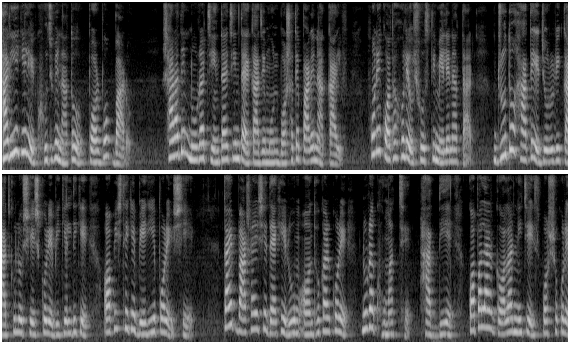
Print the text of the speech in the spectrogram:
হারিয়ে গেলে খুঁজবে না তো পর্ব বারো। সারাদিন নুরার চিন্তায় চিন্তায় কাজে মন বসাতে পারে না কাইফ। ফোনে কথা হলেও স্বস্তি মেলে না তার। দ্রুত হাতে জরুরি কাজগুলো শেষ করে বিকেল দিকে অফিস থেকে বেরিয়ে পড়ে সে। কাইফ বাসায় এসে দেখে রুম অন্ধকার করে নুরা ঘুমাচ্ছে। হাত দিয়ে কপাল আর গলার নিচে স্পর্শ করে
